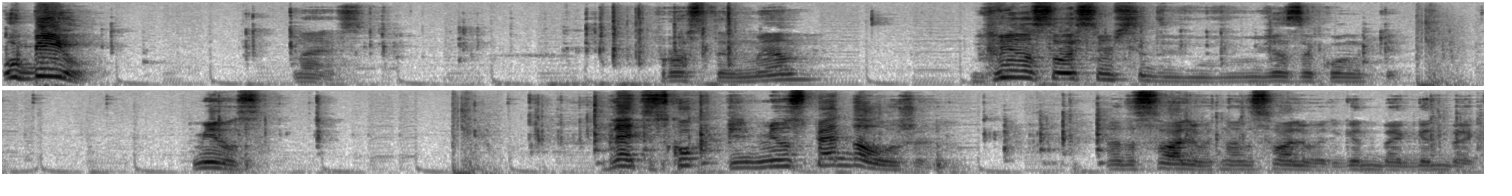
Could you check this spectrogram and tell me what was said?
Убил! Nice. Просто ММ. Минус 82 законки. Минус. Блять, сколько? Минус 5 дал уже? Надо сваливать, надо сваливать. Get back, get back.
